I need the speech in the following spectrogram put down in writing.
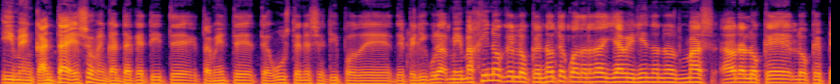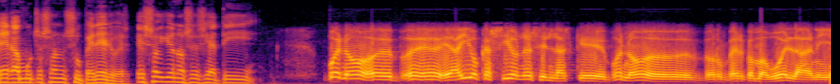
Y me encanta eso, me encanta que a ti te, también te, te gusten ese tipo de, de películas. Me imagino que lo que no te cuadrará ya viniéndonos más, ahora lo que, lo que pega mucho son superhéroes. Eso yo no sé si a ti... Bueno, eh, eh, hay ocasiones en las que, bueno, por ver cómo vuelan y,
